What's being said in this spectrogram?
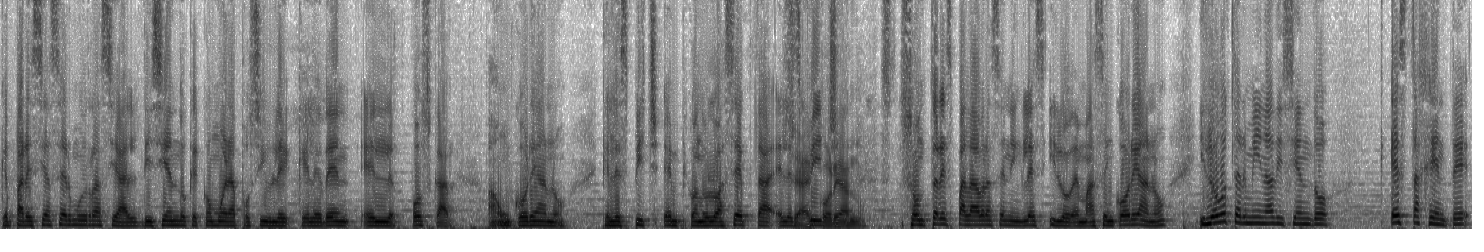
que parecía ser muy racial, diciendo que cómo era posible que le den el Oscar a un coreano, que el speech, cuando lo acepta, el Sea speech coreano. son tres palabras en inglés y lo demás en coreano, y luego termina diciendo, esta gente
